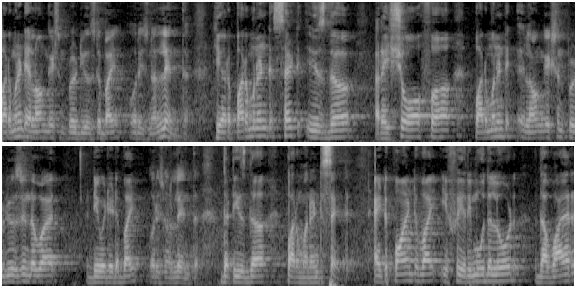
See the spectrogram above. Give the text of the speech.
permanent elongation produced by original length. Here permanent set is the ratio of uh, permanent elongation produced in the wire divided by original length that is the permanent set. At point y if we remove the load the wire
